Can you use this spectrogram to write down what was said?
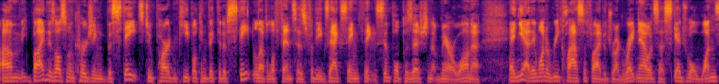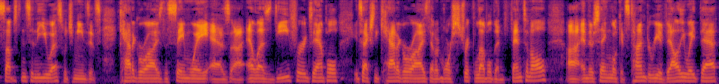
Um, Biden is also encouraging the states to pardon people convicted of state level offenses for the exact same thing, simple possession of marijuana. And yeah, they want to reclassify the drug. Right now, it's a Schedule One substance in the U.S., which means it's categorized the same way as uh, LSD, for example. It's actually categorized categorized at a more strict level than fentanyl. Uh, and they're saying, look, it's time to reevaluate that.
